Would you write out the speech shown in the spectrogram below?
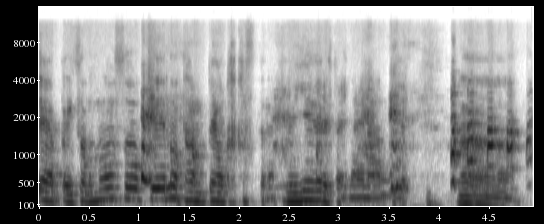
生。やっぱりその妄想系の短編を書かせたら右に出る人はいないなって。うん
